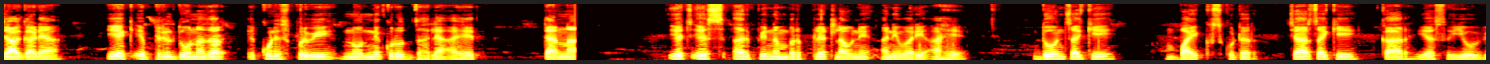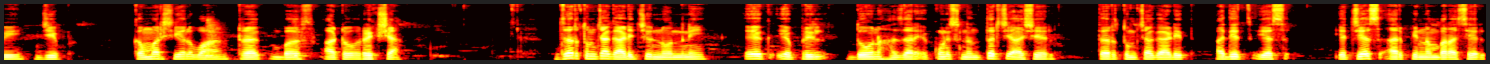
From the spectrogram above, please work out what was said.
ज्या गाड्या एक एप्रिल दोन हजार एकोणीसपूर्वी नोंदणीकृत झाल्या आहेत त्यांना H S R P number plate लावणे अनिवार्य आहे. दोन चाकी बाईक स्कूटर चार चाकी car S U V jeep commercial वाहन ट्रक बस ऑटो रिक्षा जर तुमच्या गाडीची नोंदणी एक एप्रिल दोन हजार एकोणीस नंतरची असेल तर तुमच्या गाडीत आधीच S H S R P number असेल.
